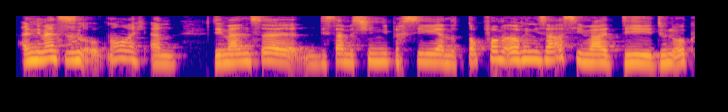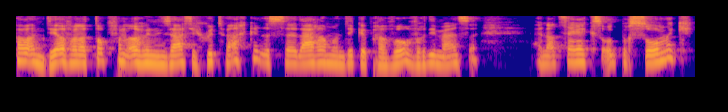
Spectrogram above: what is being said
En die mensen zijn ook nodig. En die mensen die staan misschien niet per se aan de top van de organisatie, maar die doen ook wel een deel van de top van de organisatie goed werken. Dus uh, daarom een dikke bravo voor die mensen. En dat zeg ik ook persoonlijk.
